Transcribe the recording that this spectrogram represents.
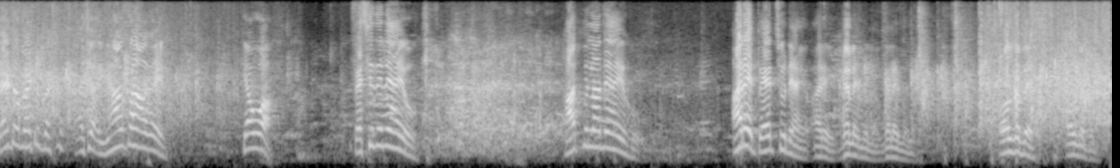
बैठो बैठो बैठो। अच्छा यहाँ कहाँ आ गए? क्या हुआ? पैसे देने आए हो? हाथ मिलाने आए हो? अरे, पैर छूने आए हो। अरे, गले मिलो गले मिलो। All the best all the best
